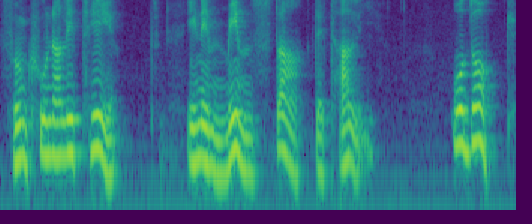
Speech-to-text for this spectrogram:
funktionalitet in i minsta detalj. Och dock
